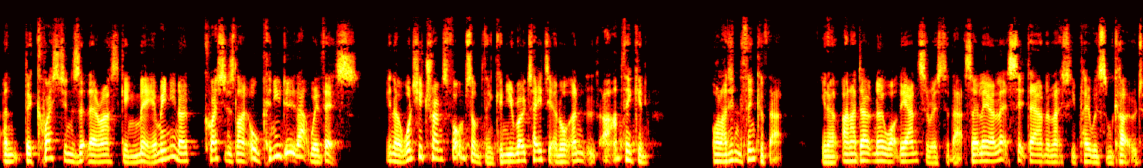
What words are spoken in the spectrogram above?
and the questions that they're asking me, I mean, you know, questions like, "Oh, can you do that with this?" You know, once you transform something, can you rotate it and all? And I'm thinking, well, I didn't think of that you know, and I don't know what the answer is to that. So, Leo, let's sit down and actually play with some code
